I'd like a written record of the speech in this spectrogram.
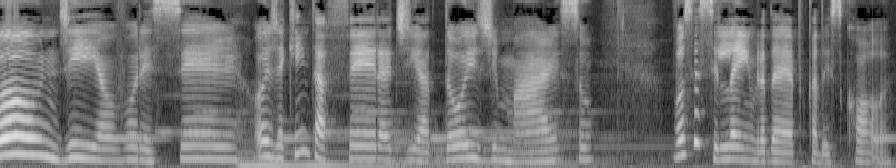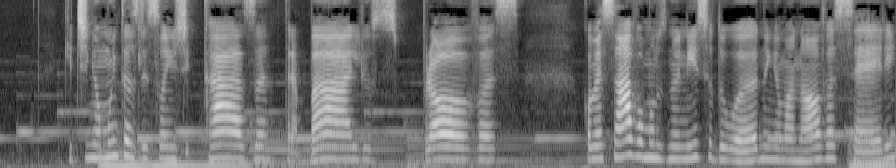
Bom dia, alvorecer! Hoje é quinta-feira, dia 2 de março. Você se lembra da época da escola? Que tinham muitas lições de casa, trabalhos, provas. Começávamos no início do ano em uma nova série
